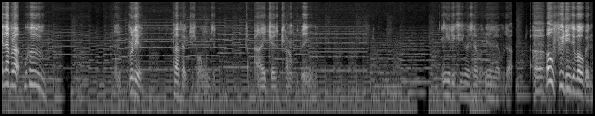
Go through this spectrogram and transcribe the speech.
Yay, level up! Woohoo! Oh, brilliant. Perfect, just what I wanted. I just can't bing. Need a Kingo's level nearly leveled up. Oh, fooding's evolving.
